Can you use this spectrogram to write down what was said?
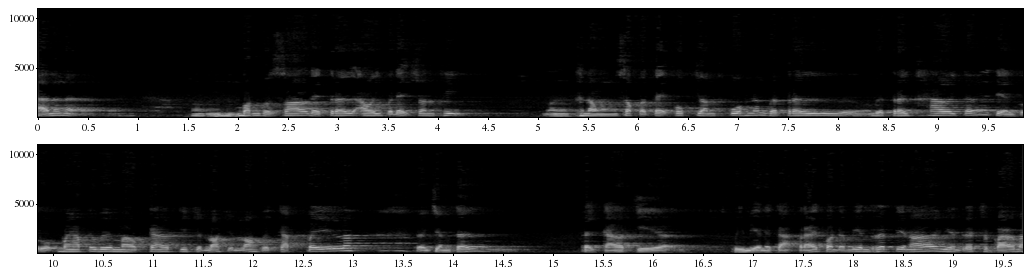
អាហ្នឹងបុណ្យកុសលដែលត្រូវឲ្យបដិសន្ធិក្នុងសុគតិភពចន្ទខ្ពស់ហ្នឹងវាត្រូវវាត្រូវខើចទៅទៀតព្រោះបាបទៅវាមកកើតជាចន្លោះចន្លោះវាកាត់ពេលតែអញ្ចឹងទៅតែកើតជា វិមានអកៈប្រែតប៉ុន្តែមានរិទ្ធទៀតហើយមានរិទ្ធសម្បើម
